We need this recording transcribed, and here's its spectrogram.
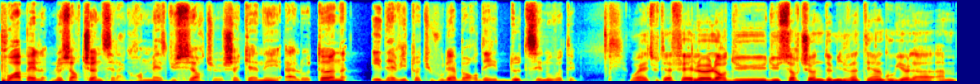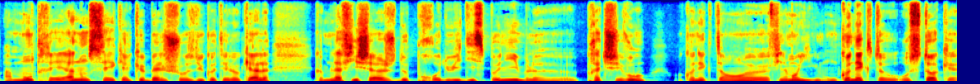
pour rappel, le Search On, c'est la grande messe du search chaque année à l'automne et David, toi, tu voulais aborder deux de ces nouveautés. Ouais, tout à fait. lors du, Search On 2021, Google a, montré, annoncé quelques belles choses du côté local, comme l'affichage de produits disponibles euh, près de chez vous, en connectant, euh, finalement, on connecte au, stock, euh,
